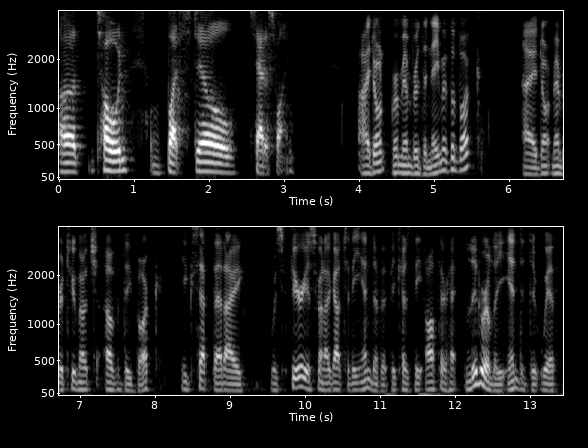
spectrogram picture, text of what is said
uh, tone, but still satisfying. I don't remember the name of the book. I don't remember too much of the book, except that I was furious when I got to the end of it because the author had literally ended it with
